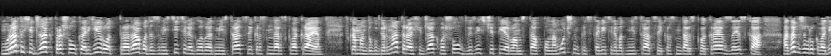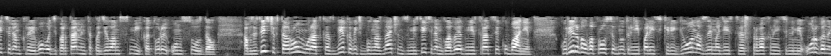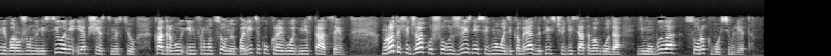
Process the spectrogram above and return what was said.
Мурат Ахиджак прошел карьеру от прораба до заместителя главы администрации Краснодарского края. В команду губернатора Ахиджак вошел в 2001-м, став полномочным представителем администрации Краснодарского края в ЗСК, а также руководителем Краевого департамента по делам СМИ, который он создал. А в 2002-м Мурат Казбекович был назначен заместителем главы администрации Кубани. Курировал вопросы внутренней политики региона, взаимодействия с правоохранительными органами, вооруженными силами и общественностью, кадровую и информационную политику краевой администрации администрации. Мурат Ахиджак ушел из жизни 7 декабря 2010 года. Ему было 48 лет.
